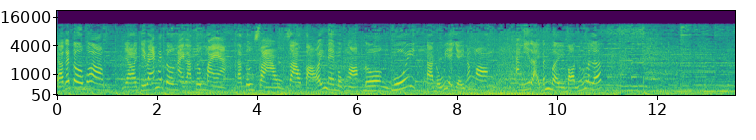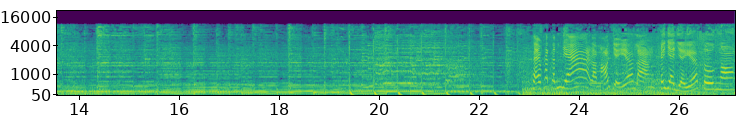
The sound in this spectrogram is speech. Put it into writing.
Rồi dạ, cái tương của ông. Giờ chị bán cái tương này là tương mè Là tương xào, xào tỏi, nêm bột ngọt, đường, muối. Là Đủ gia vị nó ngon. Ăn với lại bánh mì bò nướng ở lớp đánh giá là nói chị là cái gia vị tương ngon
